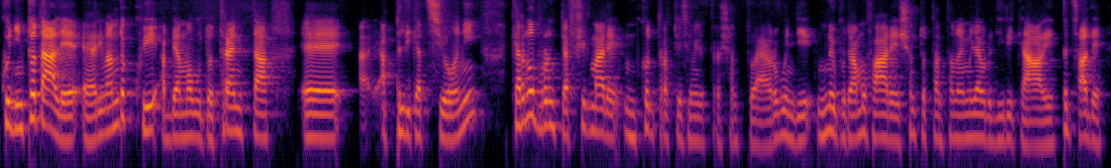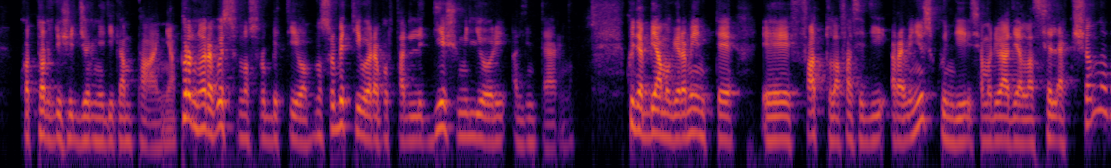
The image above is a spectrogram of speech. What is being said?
Quindi in totale, eh, arrivando qui, abbiamo avuto 30 eh, applicazioni che erano pronte a firmare un contratto di 6.300 euro. Quindi noi potevamo fare 189.000 euro di ricavi. Pensate, 14 giorni di campagna. Però non era questo il nostro obiettivo. Il nostro obiettivo era portare le 10 migliori all'interno. Quindi abbiamo chiaramente eh, fatto la fase di revenues, quindi siamo arrivati alla selection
